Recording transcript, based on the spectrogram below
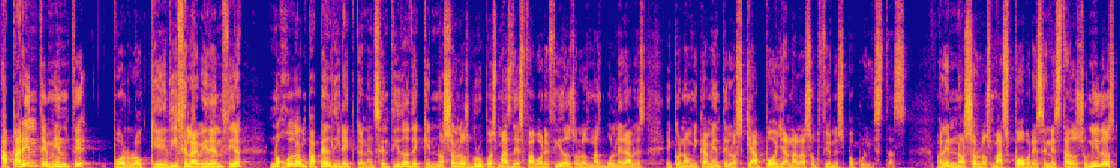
Aparentemente, por lo que dice la evidencia, no juega un papel directo en el sentido de que no son los grupos más desfavorecidos o los más vulnerables económicamente los que apoyan a las opciones populistas. No son los más pobres en Estados Unidos,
